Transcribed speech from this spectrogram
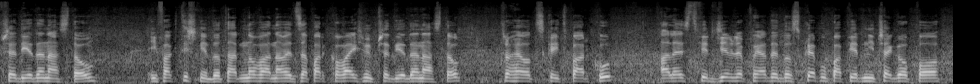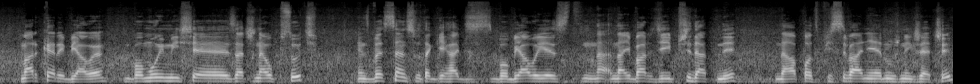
przed 11 i faktycznie do Tarnowa nawet zaparkowaliśmy przed 11, trochę od skateparku, ale stwierdziłem, że pojadę do sklepu papierniczego po markery białe, bo mój mi się zaczynał psuć, więc bez sensu tak jechać, bo biały jest na, najbardziej przydatny na podpisywanie różnych rzeczy.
